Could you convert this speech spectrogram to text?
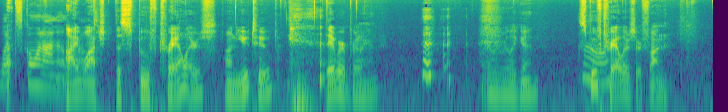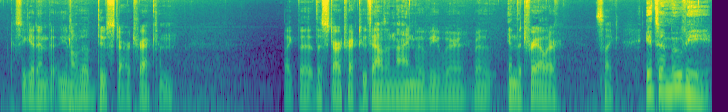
what's going on. I world. watched the spoof trailers on YouTube. they were brilliant. really, really good. Spoof Aw. trailers are fun because you get into you know they'll do Star Trek and like the the Star Trek 2009 movie where, where in the trailer it's like it's a movie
